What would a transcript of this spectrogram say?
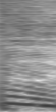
Mm-hmm.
